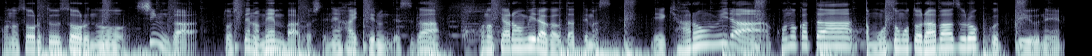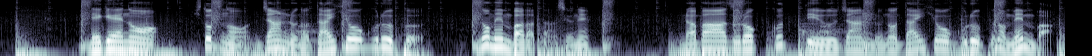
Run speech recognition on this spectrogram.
このソウルトゥソウルのシンガーとしてのメンバーとしてね、入ってるんですが、このキャロン・ウィラーが歌ってます。で、キャロン・ウィラー、この方、もともとラバーズ・ロックっていうね、レゲエの一つのジャンルの代表グループのメンバーだったんですよね。ラバーズ・ロックっていうジャンルの代表グループのメンバー。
